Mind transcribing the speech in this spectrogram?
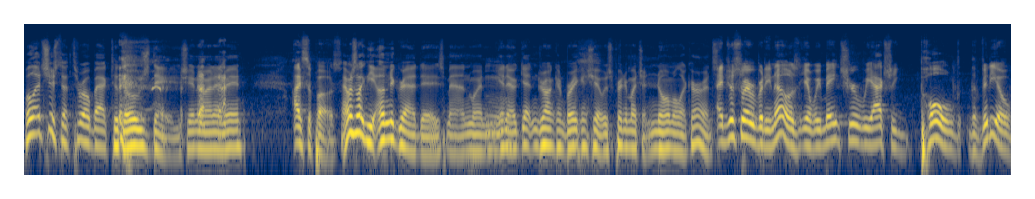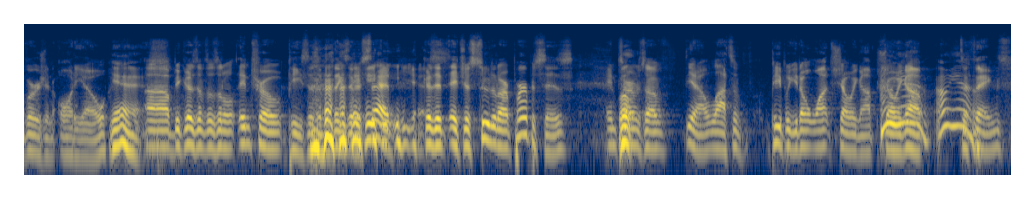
Well, that's just a throwback to those days. You know what I mean? I suppose. That was like the undergrad days, man, when you Mhm. know getting drunk and breaking shit was pretty much a normal occurrence. And just so everybody knows, you know, we made sure we actually pulled the video version audio. Yes. Uh, because of those little intro pieces and the things that are said. Yes. Because it, it just suited our purposes in Well- terms of, you know, lots of people you don't want showing up, showing yeah. up Oh, yeah. to things.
